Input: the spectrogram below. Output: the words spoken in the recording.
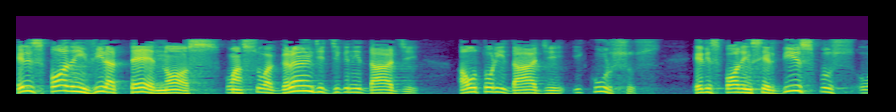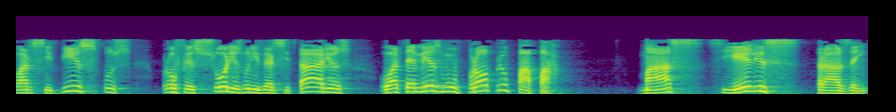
Eles podem vir até nós com a sua grande dignidade, autoridade e cursos. Eles podem ser bispos ou arcebispos, professores universitários ou até mesmo o próprio Papa. Mas, se eles trazem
